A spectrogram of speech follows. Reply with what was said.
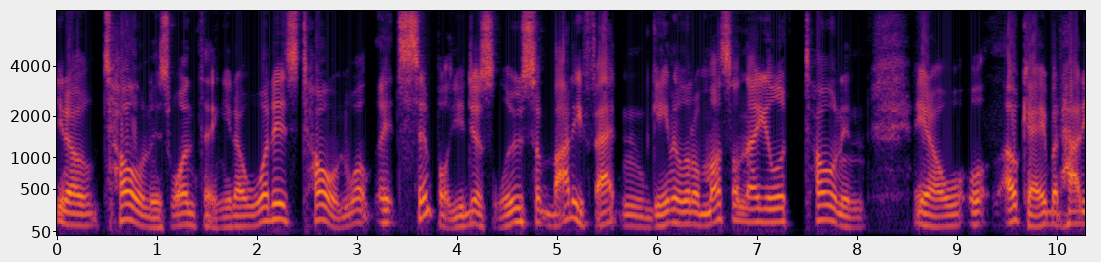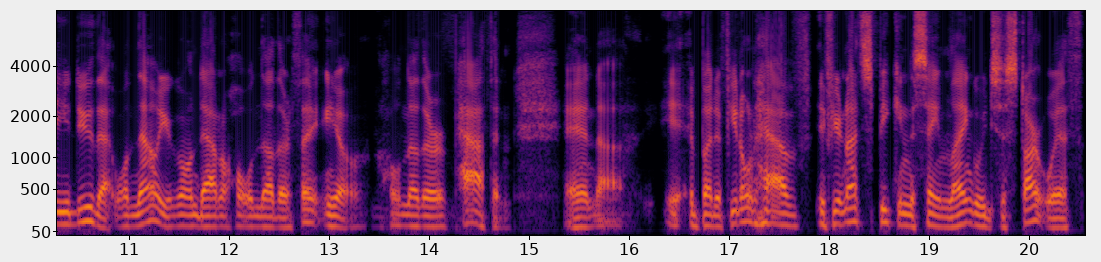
You know, tone is one thing. You know, what is tone? Well, it's simple. You just lose some body fat and gain a little muscle. Now you look tone, and you know, well, okay, but how do you do that? Well, now you're going down a whole nother thing. You know, a whole nother path, and and uh, but if you don't have if you're not speaking the same language to start with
